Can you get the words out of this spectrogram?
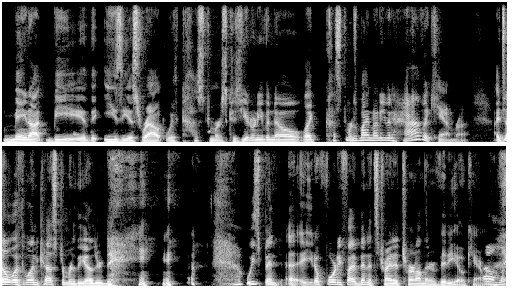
may not be the easiest route with customers because you don't even know, like, customers might not even have a camera. I dealt with one customer the other day. we spent, uh, you know, 45 minutes trying to turn on their video camera Oh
